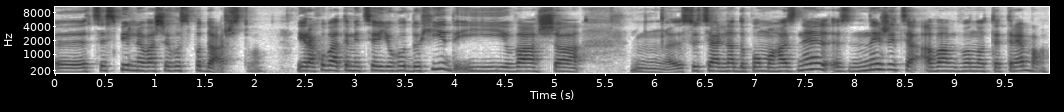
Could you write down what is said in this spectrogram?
е, це спільне ваше господарство. І рахуватиметься його дохід, і ваша соціальна допомога знижиться, а вам воно те треба.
